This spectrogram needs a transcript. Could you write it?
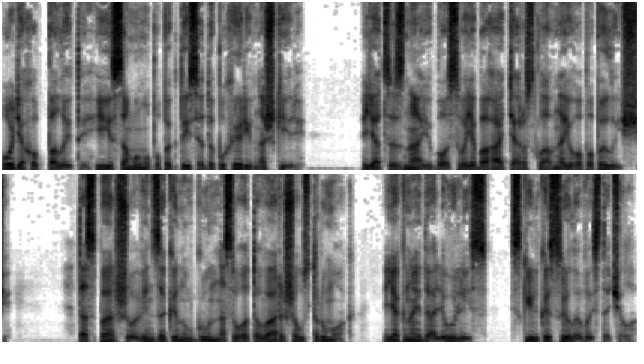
одяг обпалити і самому попектися до пухирів на шкірі. Я це знаю, бо своє багаття розклав на його попелищі. Та спершу він закинув гун на свого товариша у струмок, якнайдалі у ліс, скільки сили вистачило.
